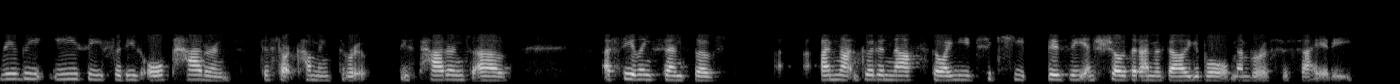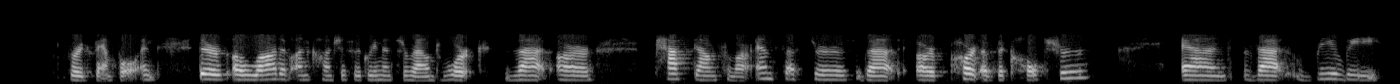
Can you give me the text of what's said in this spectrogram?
really easy for these old patterns to start coming through these patterns of a feeling sense of I'm not good enough, so I need to keep busy and show that I'm a valuable member of society, for example. And there's a lot of unconscious agreements around work that are passed down from our ancestors, that are part of the culture, and that really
